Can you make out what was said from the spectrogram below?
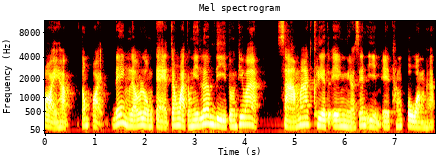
ปล่อยครับ ต้องปล่อยเด้งแล้วลงแต่จังหวะตรงนี้เริ่มดีตรงที่ว่าสามารถเคลียร์ตัวเองเหนือเส้น EMA ทั้งปวงฮะ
